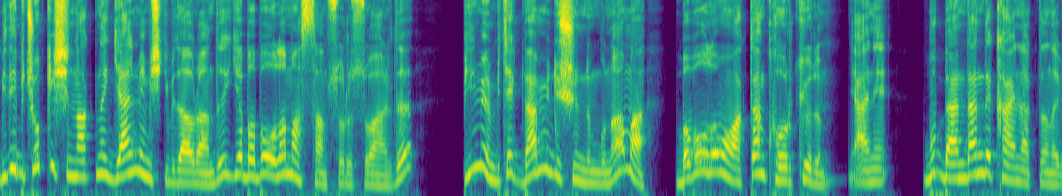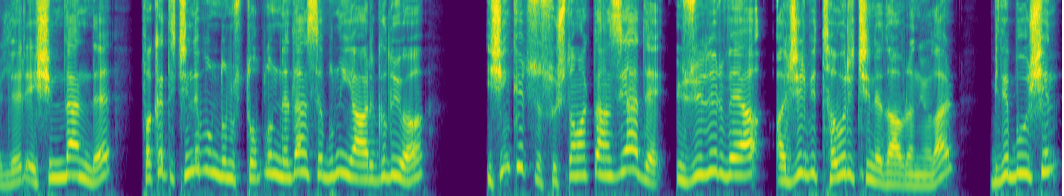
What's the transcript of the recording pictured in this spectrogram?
Bir de birçok kişinin aklına gelmemiş gibi davrandığı ya baba olamazsam sorusu vardı. Bilmiyorum bir tek ben mi düşündüm bunu ama baba olamamaktan korkuyordum. Yani bu benden de kaynaklanabilir, eşimden de. Fakat içinde bulunduğumuz toplum nedense bunu yargılıyor. İşin kötüsü suçlamaktan ziyade üzülür veya acır bir tavır içinde davranıyorlar. Bir de bu işin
